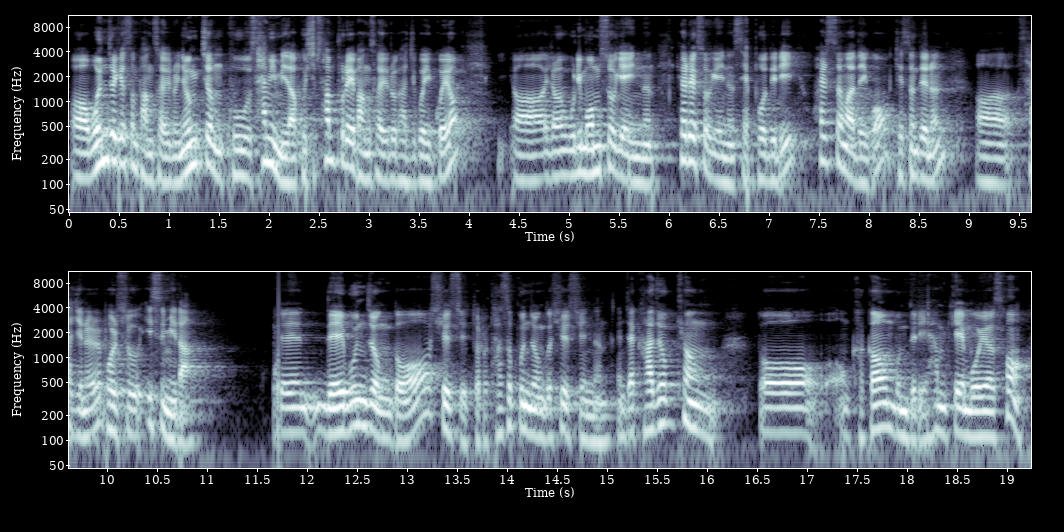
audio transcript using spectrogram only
어, 원적 개선 방사율은 0.93입니다. 93%의 방사율을 가지고 있고요. 어, 이런 우리 몸 속에 있는 혈액 속에 있는 세포들이 활성화되고 개선되는 어, 사진을 볼 수 있습니다. 네 분 정도 쉴 수 있도록 다섯 분 정도 쉴 수 있는 이제 가족형 또 가까운 분들이 함께 모여서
